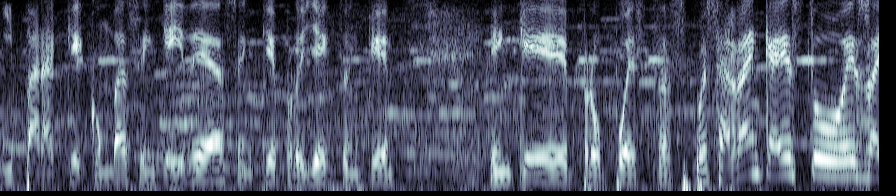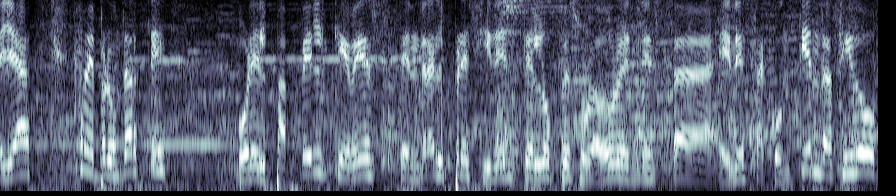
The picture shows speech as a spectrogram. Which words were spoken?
y para qué, con base en qué ideas, en qué proyecto, en qué en qué propuestas. Pues arranca esto, es ya. Déjame preguntarte por el papel que ves tendrá el presidente López Obrador en esta en esta contienda. Ha sido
